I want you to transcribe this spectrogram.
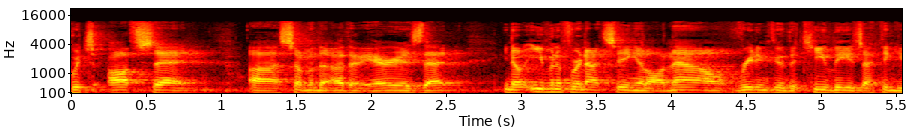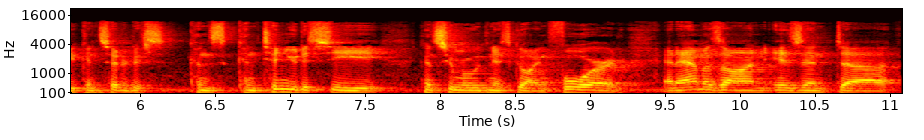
which offset uh, some of the other areas that, you know, even if we're not seeing it all now, reading through the tea leaves, I think you consider to con- continue to see consumer weakness going forward, and Amazon isn't uh,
